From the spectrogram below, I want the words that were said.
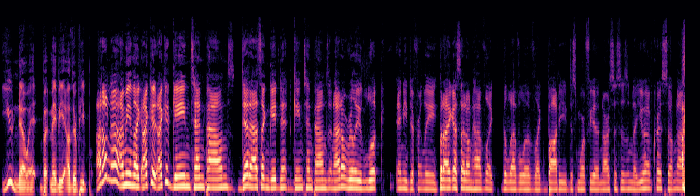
you know it, but maybe other people. I don't know. I mean, like I could I could gain 10 pounds, dead ass. I can gain gain 10 pounds, and I don't really look any differently. But I guess I don't have like the level of like body dysmorphia narcissism that you have, Chris. So I'm not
